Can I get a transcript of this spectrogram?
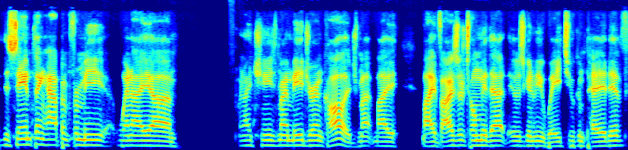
the same thing happened for me when I. Uh, when I changed my major in college. My my my advisor told me that it was going to be way too competitive,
